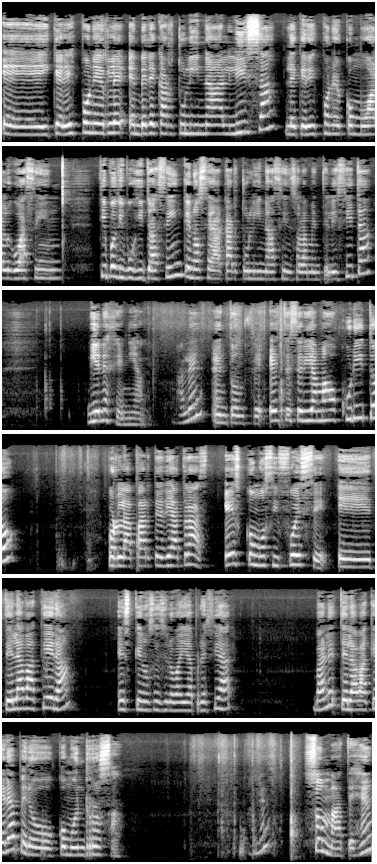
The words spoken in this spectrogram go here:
Eh, y queréis ponerle, en vez de cartulina lisa, le queréis poner como algo así, tipo dibujito así, que no sea cartulina así solamente lisita, viene genial, ¿vale? Entonces, este sería más oscurito, por la parte de atrás es como si fuese eh, tela vaquera, es que no sé si lo vais a apreciar, ¿vale? Tela vaquera, pero como en rosa, ¿vale? Son mates, ¿eh?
